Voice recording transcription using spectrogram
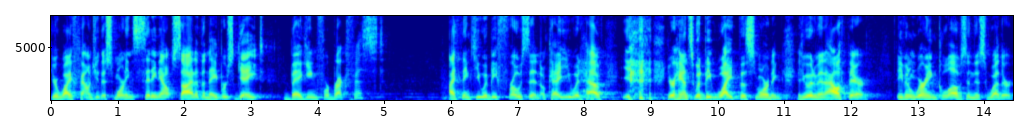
your wife found you this morning, sitting outside of the neighbor's gate begging for breakfast? I think you would be frozen, okay? You would have, your hands would be white this morning if you would have been out there, even wearing gloves in this weather,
